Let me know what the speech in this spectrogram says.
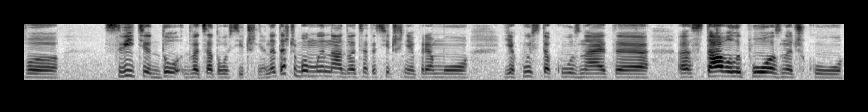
в. Світі до 20 січня, не те, щоб ми на 20 січня прямо якусь таку, знаєте, е, ставили позначку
